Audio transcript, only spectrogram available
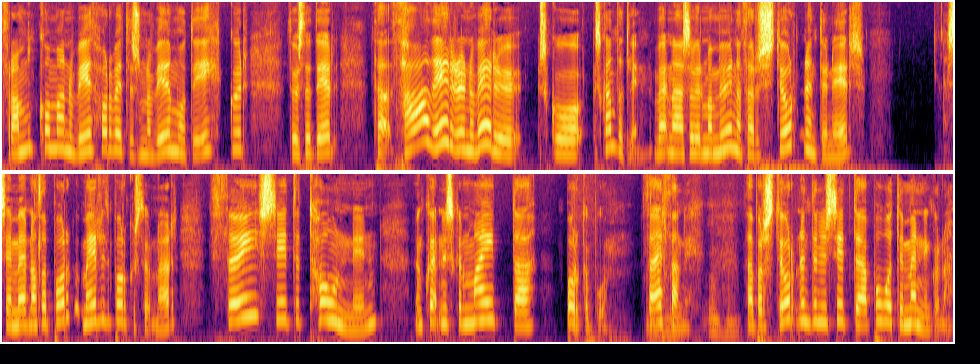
framkoman viðhorfið til svona viðmóti ykkur. Þú veist þetta er það, það er raun og veru sko skandallin vegna þess að við erum að muna það eru stjórnundunir sem er náttúrulega borg, meirliti borgarstjórnar þau setja tónin um hvernig skal mæta borgarbúum það er mm -hmm. þannig, mm -hmm. það er bara stjórnundinni setja að búa til menninguna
